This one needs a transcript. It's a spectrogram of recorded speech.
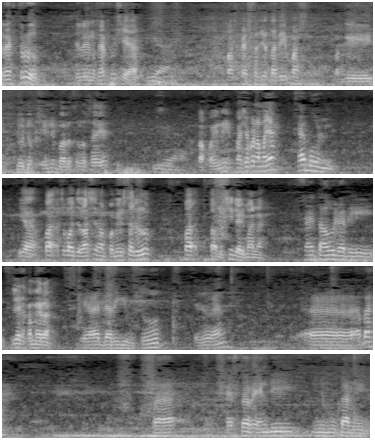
drive thru healing service ya. Iya. Pas pesternya tadi pas lagi duduk sini baru selesai ya. Iya. Bapak ini, Pak siapa namanya? Saya Boni. Ya, Pak coba jelasin sama pemirsa dulu. Pak, tahu di sini dari mana? Saya tahu dari Lihat kamera. ya dari YouTube itu kan. Eh, apa? Pak Esther Andy menyembuhkan ini.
